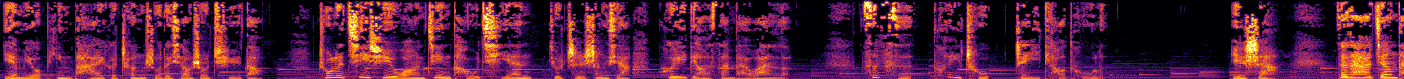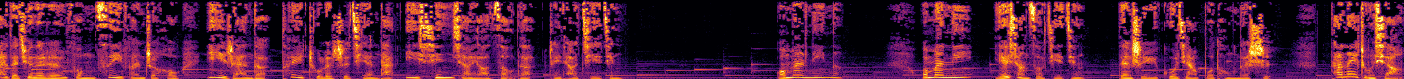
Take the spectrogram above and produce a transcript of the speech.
也没有品牌和成熟的销售渠道，除了继续往进投钱，就只剩下亏掉三百万了。自此退出这一条途了。于是啊。在他将太太圈的人讽刺一番之后，毅然的退出了之前他一心想要走的这条捷径。王曼妮呢？王曼妮也想走捷径，但是与顾家不同的是，她那种想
